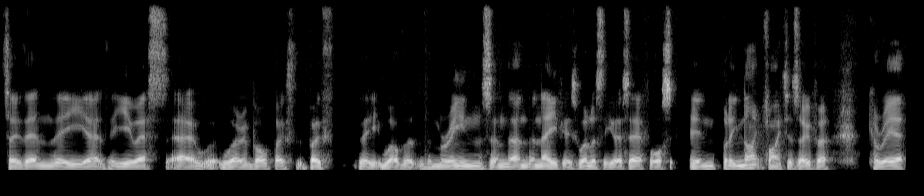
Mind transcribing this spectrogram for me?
So then the uh, the US uh, were involved both both the well the, the Marines and, then the Navy as well as the U.S. Air Force in putting night fighters over Korea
